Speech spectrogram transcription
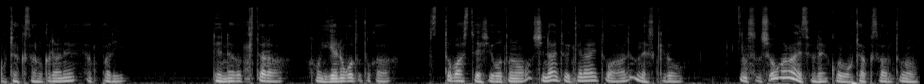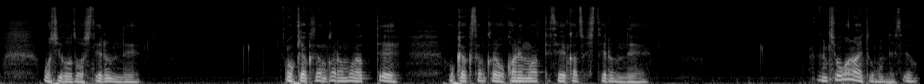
お客さんからねやっぱり連絡が来たら家のこととかすっ飛ばして仕事のしないといけないとはあるんですけどしょうがないですよね。これお客さんとのお仕事をしてるんで。お客さんからもらってお客さんからお金もらって生活してるんで。しょうがないと思うんですよ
